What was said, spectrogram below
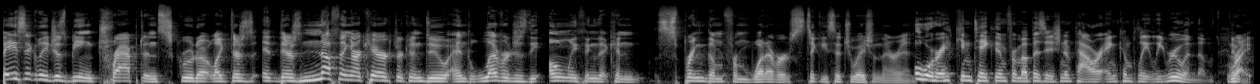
basically just being trapped and screwed up. Like there's there's nothing our character can do, and leverage is the only thing that can spring them from whatever sticky situation they're in. or it can take them from a position of power and completely ruin them Right.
